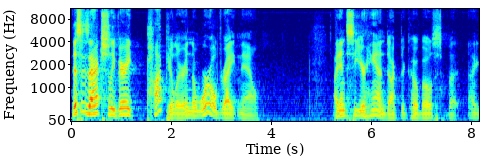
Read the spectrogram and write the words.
This is actually very popular in the world right now. I didn't see your hand, Dr. Kobos, but I,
